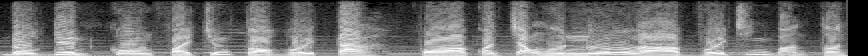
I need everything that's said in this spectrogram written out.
Đầu tiên con phải chứng tỏ với ta Và quan trọng hơn nữa là với chính bản thân.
